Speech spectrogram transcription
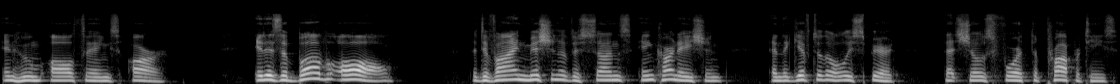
in whom all things are. It is above all the divine mission of the Son's incarnation and the gift of the Holy Spirit that shows forth the properties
